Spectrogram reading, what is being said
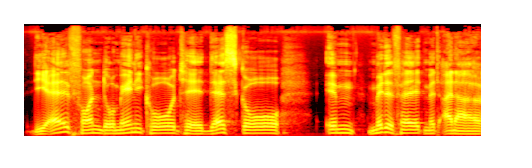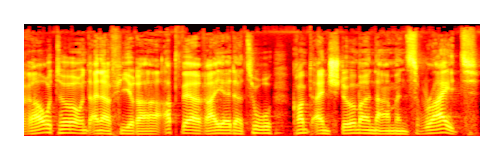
die Elf von Domenico Tedesco im Mittelfeld mit einer Raute und einer Vierer Abwehrreihe. Dazu kommt ein Stürmer namens Wright.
